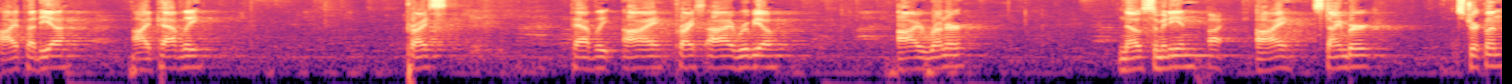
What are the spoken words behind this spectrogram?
I. Padilla. I. Pavley. Price. Pavley. I. Price. I. Rubio. I. Runner. No. Simitian. Aye. I. Steinberg. Strickland.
